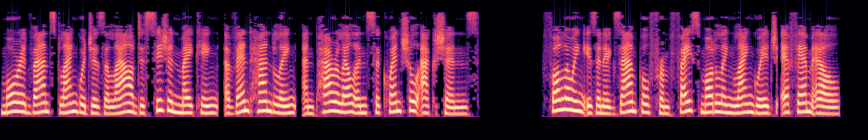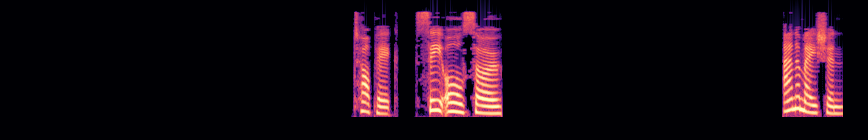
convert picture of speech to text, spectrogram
More advanced languages allow decision-making, event handling, and parallel and sequential actions. Following is an example from Face Modeling Language FML. Topic. See also Animation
